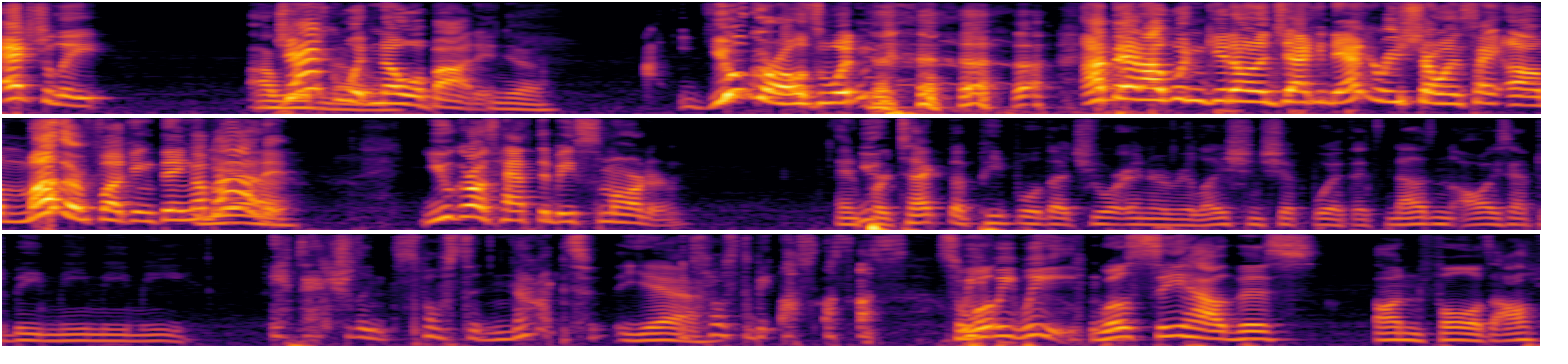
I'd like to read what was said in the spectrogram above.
Actually, I Jack would know about it. Yeah. You girls wouldn't. I bet I wouldn't get on a Jack and Daiquiri show and say a motherfucking thing about Yeah. it. You girls have to be smarter. And You- protect the people that you are in a relationship with. It doesn't always have to be me, me, me. It's actually supposed to not. Yeah. It's supposed to be us, us, us. So we, we'll, we, we. We'll see how this unfolds. I'll,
